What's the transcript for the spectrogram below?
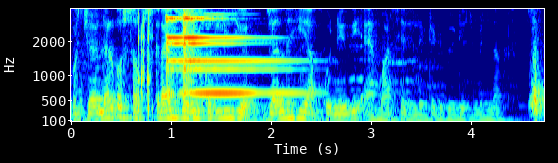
और चैनल को सब्सक्राइब ज़रूर कर लीजिए। जल्द ही आपको नेवी एम से रिलेटेड वीडियोज़ मिलना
